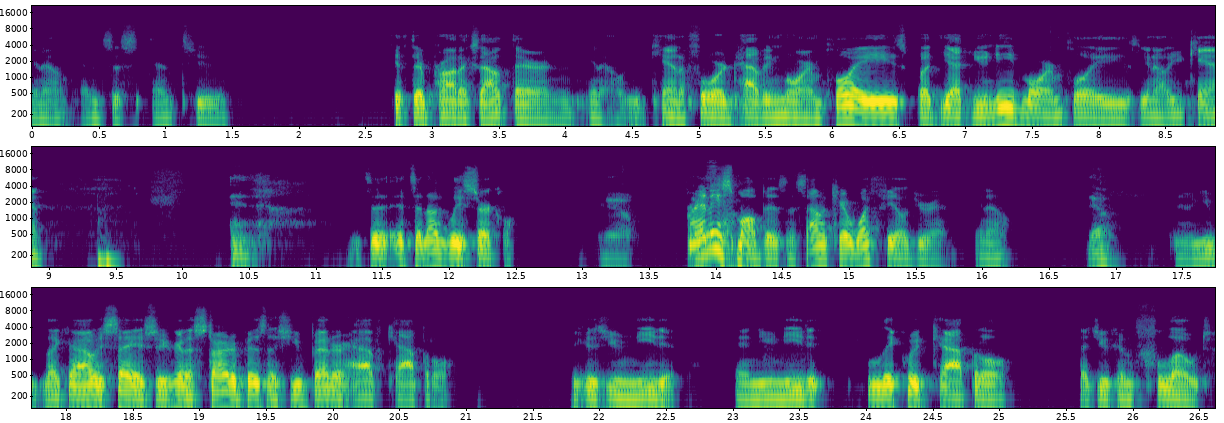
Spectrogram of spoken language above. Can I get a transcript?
you know and just and to get their products out there and you know you can't afford having more employees but yet you need more employees you know you can't it's a it's an ugly circle Yeah. for any small business i don't care what field you're in you know Yeah. you know you like i always say so you're going to start a business you better have capital because you need it and you need it liquid capital that you can float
